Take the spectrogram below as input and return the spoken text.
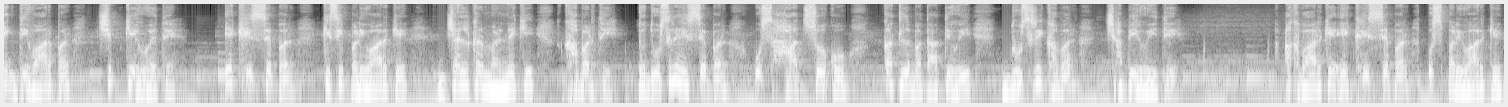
एक दीवार पर चिपके हुए थे। एक हिस्से पर किसी परिवार के जलकर मरने की खबर थी तो दूसरे हिस्से पर उस हादसों को कत्ल बताती हुई दूसरी खबर छपी हुई थी। अखबार के एक हिस्से पर उस परिवार के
